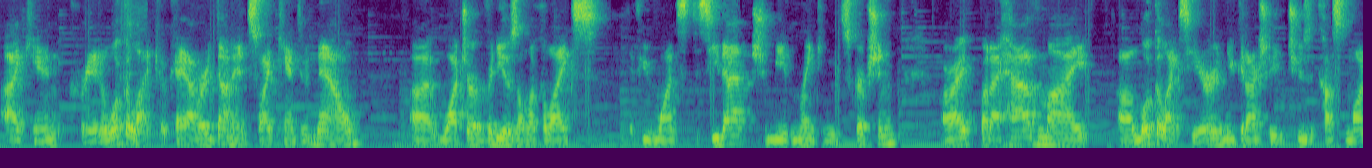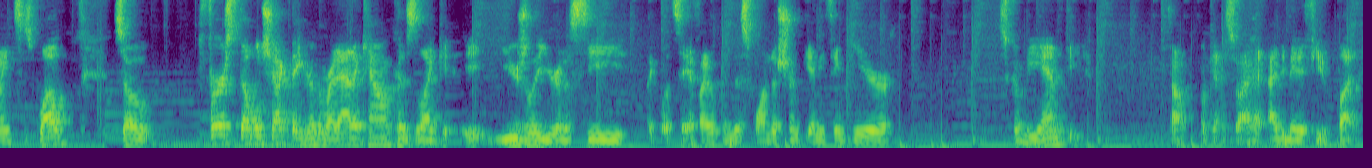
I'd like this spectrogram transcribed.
I can create a lookalike. Okay, I've already done it, so I can't do it now. Uh, watch our videos on lookalikes if you want to see that. Should be a link in the description. All right, but I have my uh, lookalikes here, and you could actually choose a custom audience as well. So first, double check that you're in the right ad account because, like, it, usually you're going to see, like, let's say if I open this one, there shouldn't be anything here. It's going to be empty. Oh, okay. So I, I made a few, but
